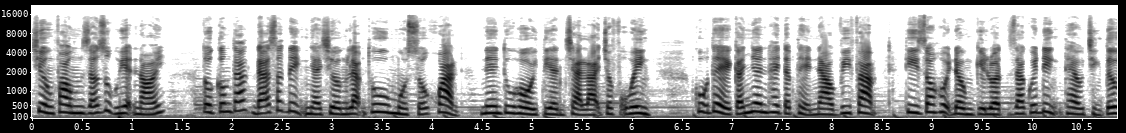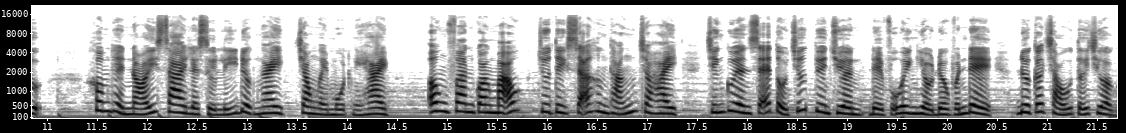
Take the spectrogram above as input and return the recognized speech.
Trưởng phòng Giáo dục huyện nói, tổ công tác đã xác định nhà trường lạm thu một số khoản nên thu hồi tiền trả lại cho phụ huynh. Cụ thể cá nhân hay tập thể nào vi phạm thì do hội đồng kỷ luật ra quyết định theo trình tự. Không thể nói sai là xử lý được ngay trong ngày 1 ngày 2. Ông Phan Quang Mão, Chủ tịch xã Hưng Thắng cho hay, chính quyền sẽ tổ chức tuyên truyền để phụ huynh hiểu được vấn đề, đưa các cháu tới trường.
